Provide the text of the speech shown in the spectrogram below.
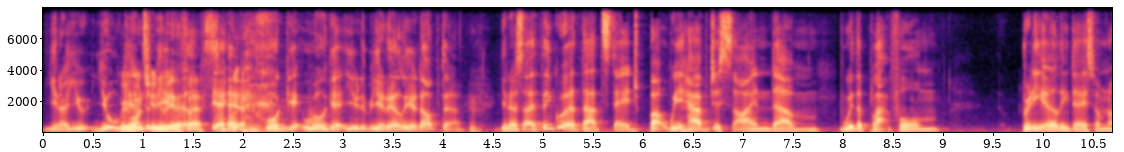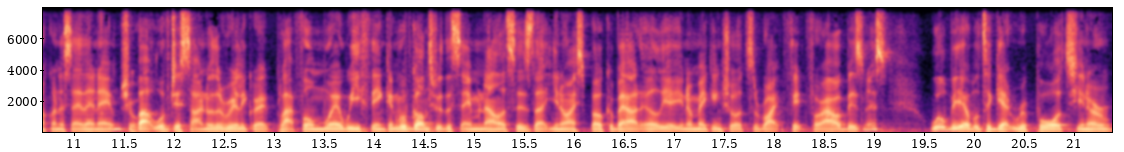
You know, you you'll We get want to you to be, be the ear- first. Yeah, we'll get we'll get you to be an early adopter. You know, so I think we're at that stage, but we have just signed um, with a platform pretty early days, so I'm not going to say their name. Sure. But we've just signed with a really great platform where we think, and we've gone through the same analysis that you know I spoke about earlier. You know, making sure it's the right fit for our business. We'll be able to get reports. You know,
